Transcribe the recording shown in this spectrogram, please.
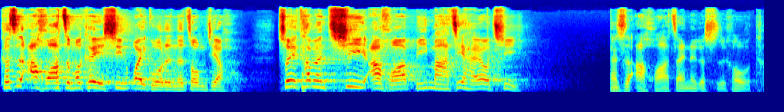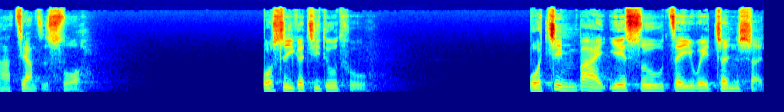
可是阿华怎么可以信外国人的宗教？所以他们气阿华比马街还要气。但是阿华在那个时候，他这样子说：“我是一个基督徒。”我敬拜耶稣这一位真神，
